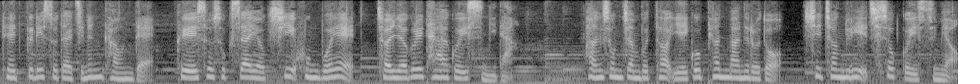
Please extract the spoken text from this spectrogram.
댓글이 쏟아지는 가운데 그의 소속사 역시 홍보에 전력을 다하고 있습니다. 방송 전부터 예고편만으로도 시청률이 치솟고 있으며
